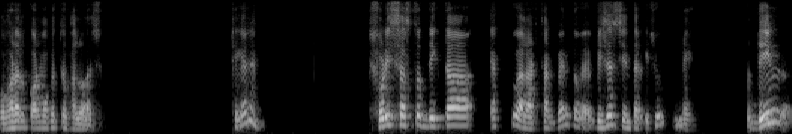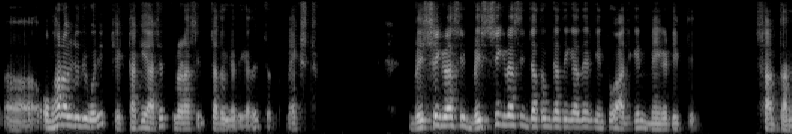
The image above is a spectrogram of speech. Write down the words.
ওভারঅল কর্মক্ষেত্রে ভালো আছে। ঠিক আছে? শরীর স্বাস্থ্যের দিকটা একটু অ্যালার্ট থাকবেন, তবে বিশেষ চিন্তার কিছু নেই। দিন ওভারঅল যদি বলি, ঠিকঠাকই আছে তুলা রাশির জাতক জাতিকাদের জন্য। নেক্সট বৃশ্চিক রাশি, বৃশ্চিক রাশির জাতক জাতিকাদের কিন্তু আজকের নেগেটিভ দিন। সাবধান।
